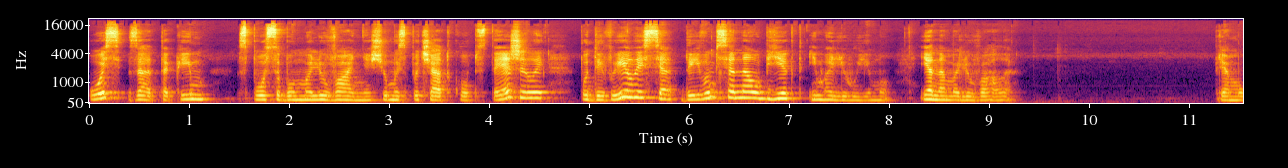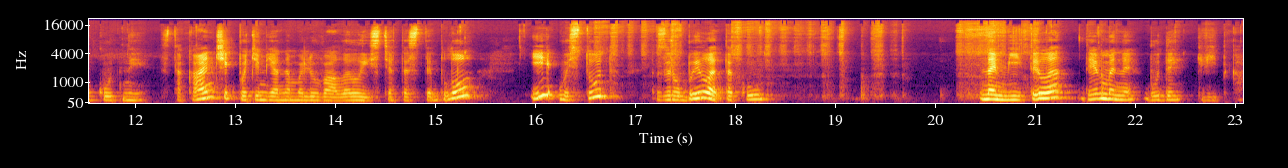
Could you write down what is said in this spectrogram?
ось за таким способом малювання, що ми спочатку обстежили, подивилися, дивимося на об'єкт і малюємо. Я намалювала прямокутний стаканчик, потім я намалювала листя та стебло, і ось тут зробила таку, намітила, де в мене буде квітка.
